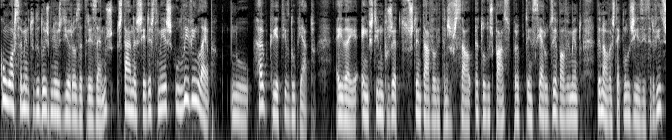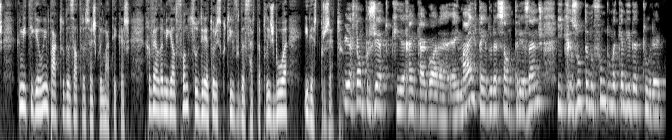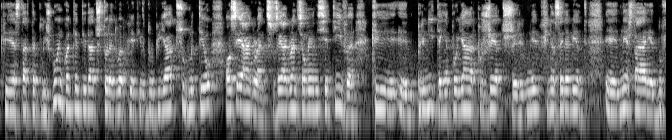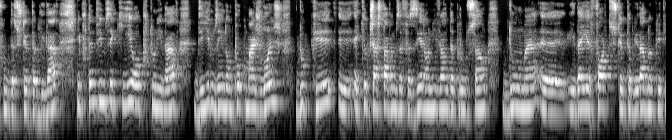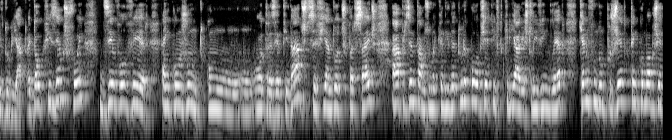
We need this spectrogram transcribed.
Com um orçamento de 2 milhões de euros a 3 anos, está a nascer este mês o Living Lab, no Hub Criativo do Beato. A ideia é investir num projeto sustentável e transversal a todo o espaço para potenciar o desenvolvimento de novas tecnologias e serviços que mitiguem o impacto das alterações climáticas. Revela Miguel Fontes, o diretor executivo da Startup Lisboa e deste projeto. Este é um projeto que arranca agora em maio, tem a duração de três anos e que resulta, no fundo, de uma candidatura que a Startup Lisboa, enquanto entidade gestora do Hub Criativo do Beato, submeteu aos EA Grants. Os EA Grants é uma iniciativa que eh, permitem apoiar projetos eh, financeiramente eh, nesta área, no fundo, da sustentabilidade e, portanto, vimos aqui a oportunidade de irmos ainda um pouco mais longe do que aquilo que já estávamos a fazer ao nível da promoção de uma ideia forte de sustentabilidade no aplicativo do Beato. Então, o que fizemos foi desenvolver em conjunto com outras entidades, desafiando outros parceiros, a apresentarmos uma candidatura com o objetivo de criar este Living Lab, que é no fundo um projeto que tem como objetivo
